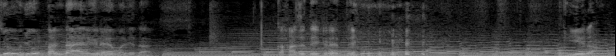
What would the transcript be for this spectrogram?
जो भी ठंडा है लेकिन है मज़ेदार। कहा से देख रहे थे? ये रहा।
